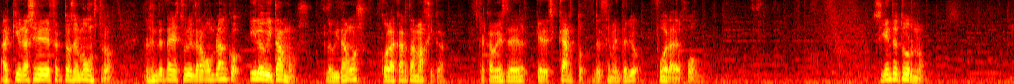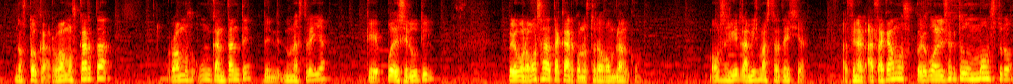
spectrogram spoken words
Aquí una serie de efectos de monstruo. Nos intentan destruir el dragón blanco y lo evitamos. Lo evitamos con la carta mágica, que acabéis de ver que descarto del cementerio fuera del juego. Siguiente turno. Nos toca, robamos carta, robamos un cantante de una estrella, que puede ser útil. Pero bueno, vamos a atacar con nuestro dragón blanco. Vamos a seguir la misma estrategia. Al final atacamos, pero con el efecto de un monstruo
